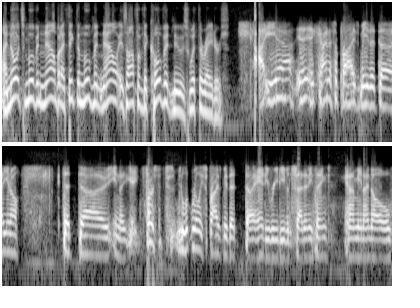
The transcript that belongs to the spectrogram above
I know it's moving now, but I think the movement now is off of the COVID news with the Raiders. Uh, yeah, it, it kind of surprised me that uh, you know that uh, you know first it really surprised me that uh, Andy Reid even said anything. And I mean, I know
